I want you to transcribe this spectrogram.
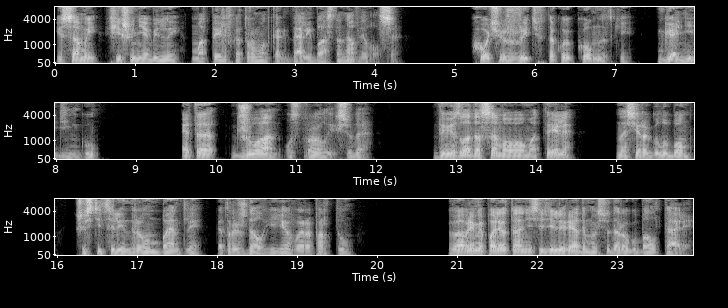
и самый фешенебельный мотель, в котором он когда-либо останавливался. Хочешь жить в такой комнатке, гони деньгу. Это Джоан устроила их сюда. Довезла до самого мотеля на серо-голубом шестицилиндровом Бентли, который ждал ее в аэропорту. Во время полета они сидели рядом и всю дорогу болтали.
